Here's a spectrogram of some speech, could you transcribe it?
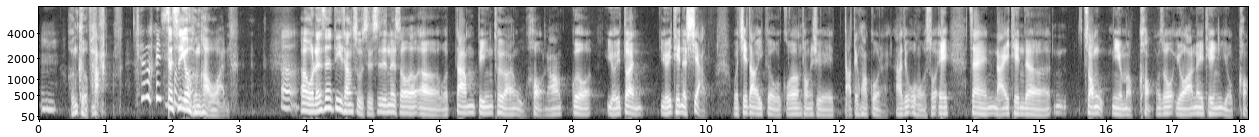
嗯，很可怕，但是又很好玩。嗯，呃，我人生的第一场主持是那时候，呃，我当兵退完伍后，然后过有一段有一天的下午，我接到一个我国中同学打电话过来，他就问我说：“哎，在哪一天的中午你有没有空？”我说：“有啊，那一天有空。”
